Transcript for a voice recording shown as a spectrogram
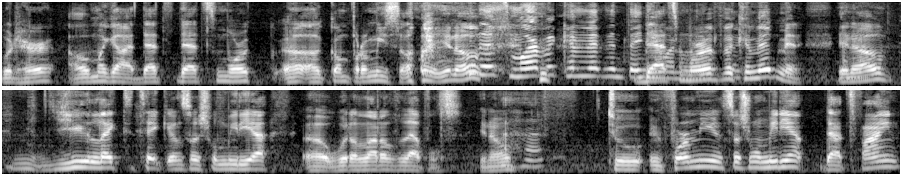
With her, oh my God, that's that's more uh, compromiso, you know. That's more of a commitment than That's more of a commitment, you know. You like to take on social media uh, with a lot of levels, you know. To inform you in social media, that's fine.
